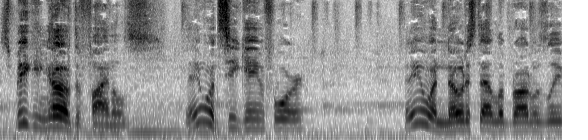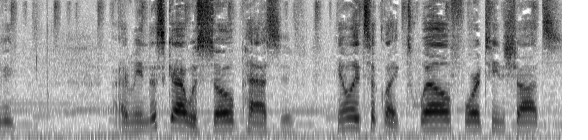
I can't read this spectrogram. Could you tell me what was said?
Speaking of the finals, did anyone see game four? Did anyone notice that LeBron was leaving? I mean, this guy was so passive. He only took like 12, 14 shots.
